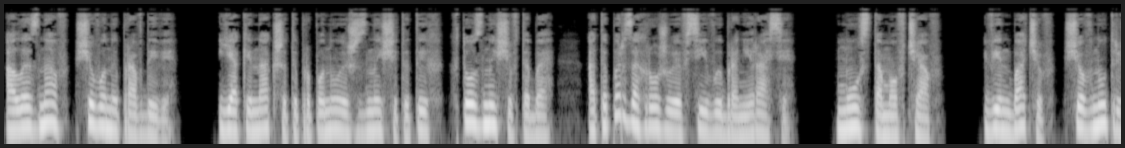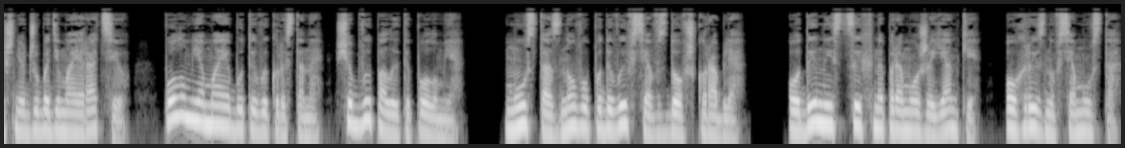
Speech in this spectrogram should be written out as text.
але знав, що вони правдиві. Як інакше ти пропонуєш знищити тих, хто знищив тебе, а тепер загрожує всій вибраній расі. Муста мовчав. Він бачив, що внутрішньо Джубаді має рацію, полум'я має бути використане, щоб випалити полум'я. Муста знову подивився вздовж корабля. Один із цих не переможе Янки, огризнувся муста.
